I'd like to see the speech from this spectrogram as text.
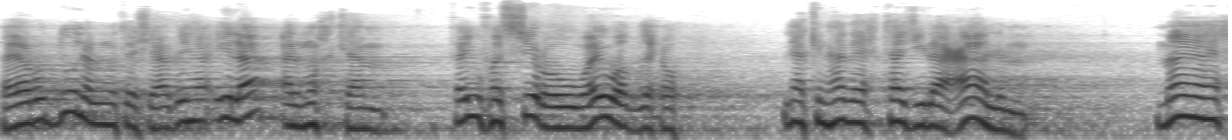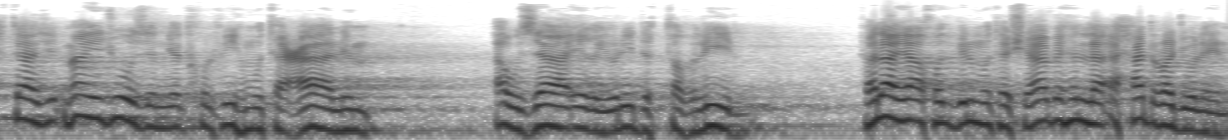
فيردون المتشابه إلى المحكم فيفسره ويوضحه. لكن هذا يحتاج إلى عالم. ما يحتاج ما يجوز أن يدخل فيه متعالم أو زائغ يريد التضليل. فلا يأخذ بالمتشابه إلا أحد رجلين.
